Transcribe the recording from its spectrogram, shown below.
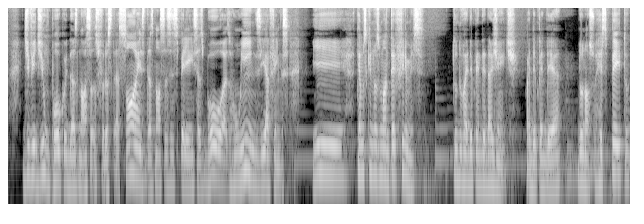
dividir um pouco das nossas frustrações, das nossas experiências boas, ruins e afins. E temos que nos manter firmes. Tudo vai depender da gente. Vai depender do nosso respeito,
